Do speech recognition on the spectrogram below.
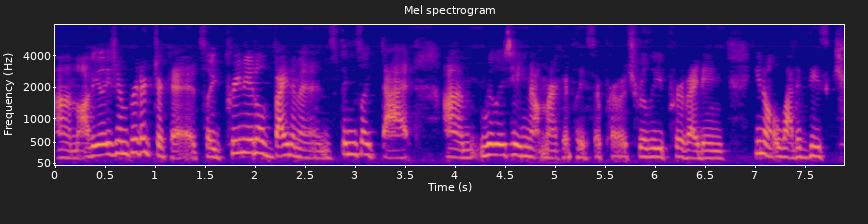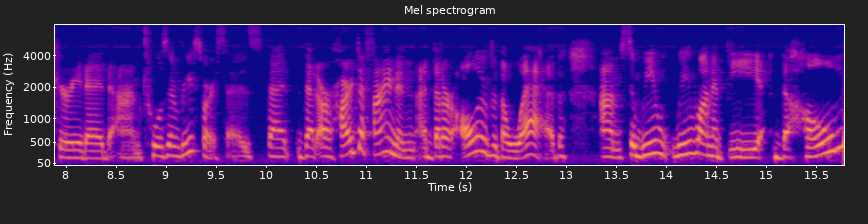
Um, ovulation predictor kits, like prenatal vitamins, things like that. really taking that marketplace approach, really providing, you know, a lot of these curated um, tools and resources that that are hard to find and that are all over the web. Um, so we we want to be the home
